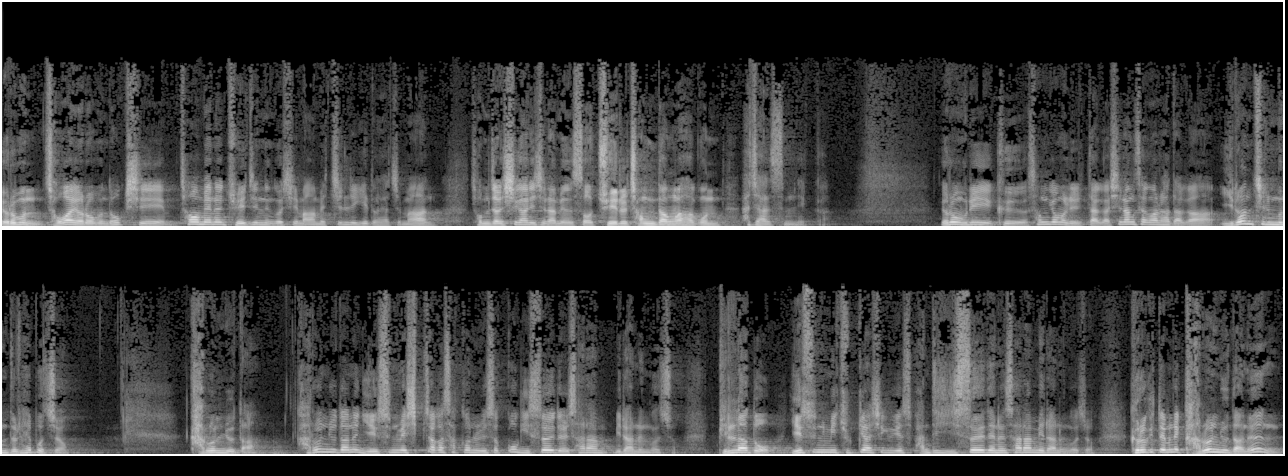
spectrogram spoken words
여러분, 저와 여러분도 혹시 처음에는 죄 짓는 것이 마음에 찔리기도 하지만 점점 시간이 지나면서 죄를 정당화하곤 하지 않습니까? 여러분, 우리 그 성경을 읽다가 신앙생활 하다가 이런 질문들 해보죠. 가론 유다, 가론 유다는 예수님의 십자가 사건을 위해서 꼭 있어야 될 사람이라는 거죠. 빌라도 예수님이 죽게 하시기 위해서 반드시 있어야 되는 사람이라는 거죠. 그렇기 때문에 가론 유다는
